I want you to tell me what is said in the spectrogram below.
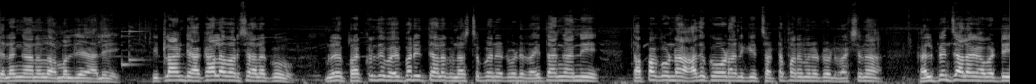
తెలంగాణలో అమలు చేయాలి. ఇట్లాంటి అకాల వర్షాలకు ప్రకృతి వైపరీత్యాలకు నష్టపోయినటువంటి రైతాంగాన్ని తప్పకుండా ఆదుకోవడానికి చట్టపరమైనటువంటి రక్షణ కల్పించాలి కాబట్టి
